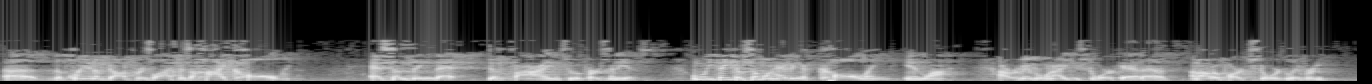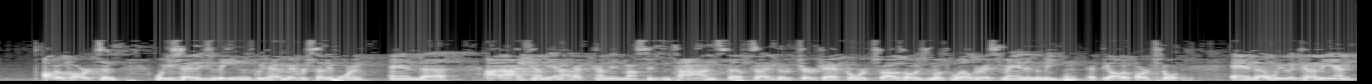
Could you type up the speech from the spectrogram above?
uh, the plan of God for his life as a high calling, as something that defines who a person is. When we think of someone having a calling in life, I remember when I used to work at a, uh, an auto parts store delivering auto parts, and we used to have these meetings. We'd have them every Sunday morning, and uh, I, I'd come in. I'd have to come in my suit and tie and stuff because I had to go to church afterwards. So I was always the most well dressed man in the meeting at the auto parts store. And uh, we would come in,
